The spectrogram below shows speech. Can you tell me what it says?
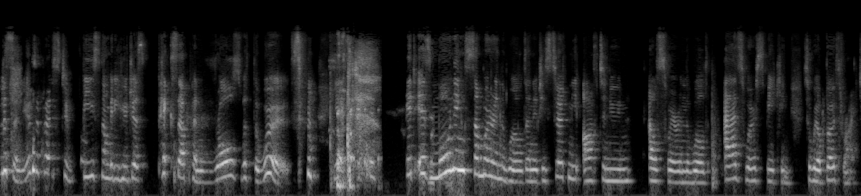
Listen, you're supposed to be somebody who just picks up and rolls with the words. yes, it is morning somewhere in the world, and it is certainly afternoon elsewhere in the world as we're speaking. So we are both right.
